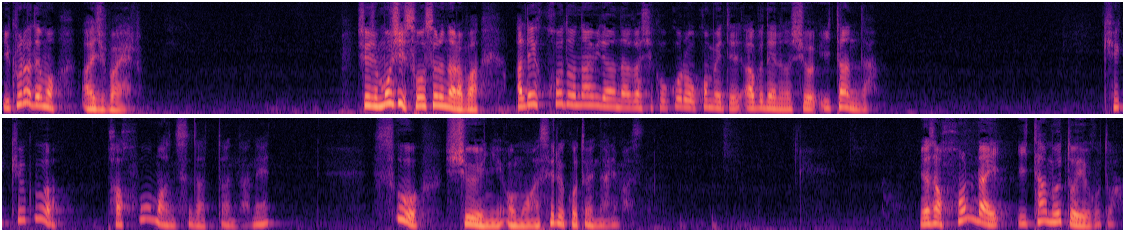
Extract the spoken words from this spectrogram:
いくらでも味わえる。しかし、もしそうするならば、あれほど涙を流し心を込めてアブネルの死を悼んだ。結局はパフォーマンスだったんだね。そう周囲に思わせることになります。皆さん、本来痛むということは、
